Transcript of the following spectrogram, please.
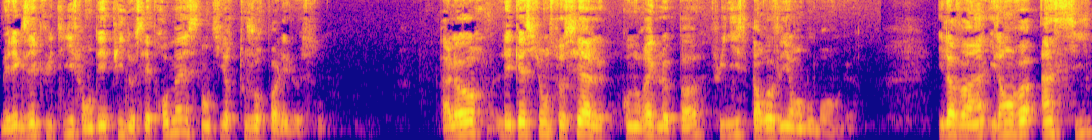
Mais l'exécutif, en dépit de ses promesses, n'en tire toujours pas les leçons. Alors, les questions sociales qu'on ne règle pas finissent par revenir en boomerang. Il en va, ainsi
